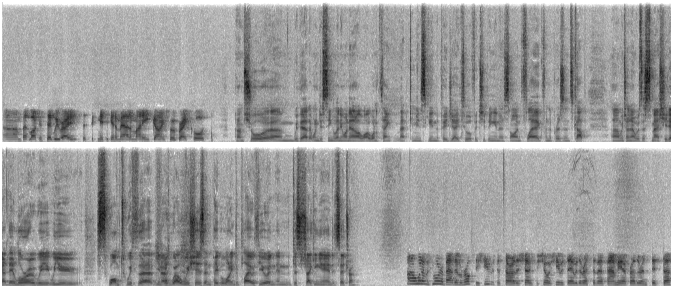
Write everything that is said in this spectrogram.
Um, but like I said, we raised a significant amount of money going to a great cause. And I'm sure, um, without wanting to single anyone out, I, I want to thank Matt Kaminsky and the PGA Tour for chipping in a signed flag from the President's Cup, um, which I know was a smash hit out there. Laura, were, you- were you swamped with uh, you know well wishes and people wanting to play with you and, and just shaking your hand, etc.? Oh, well, it was more about little Roxy. She was the star of the show for sure. She was there with the rest of her family, her brother and sister.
